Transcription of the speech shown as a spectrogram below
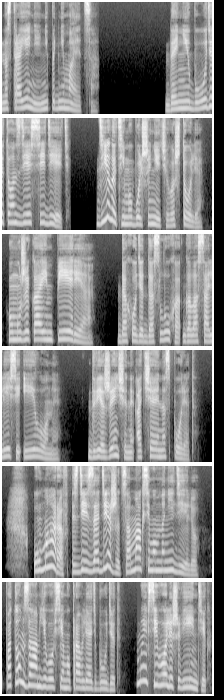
настроение не поднимается. Да не будет он здесь сидеть. Делать ему больше нечего, что ли? У мужика империя. Доходят до слуха голоса Леси и Илоны. Две женщины отчаянно спорят. Умаров здесь задержится максимум на неделю, потом зам его всем управлять будет. Мы всего лишь винтик,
